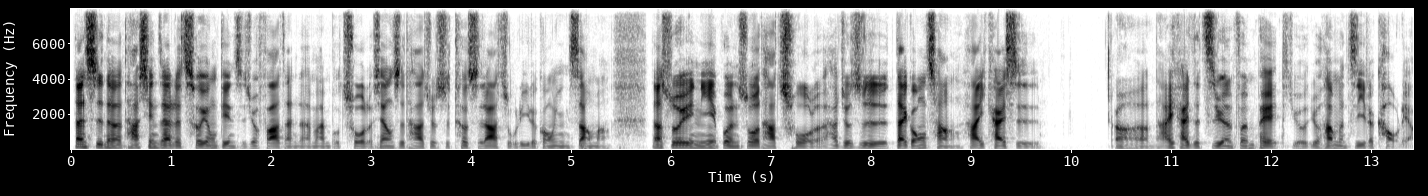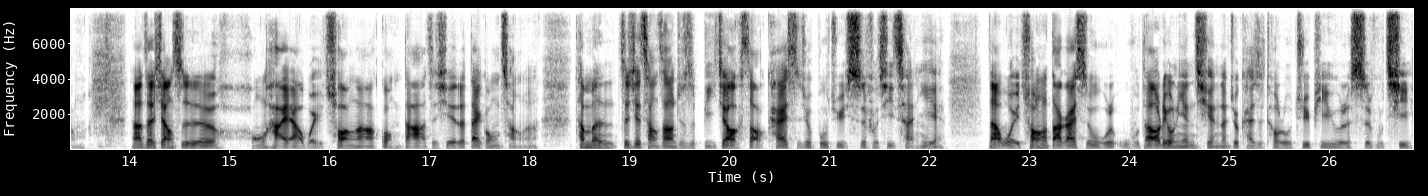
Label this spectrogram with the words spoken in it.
但是呢，它现在的车用电子就发展的蛮不错的，像是它就是特斯拉主力的供应商嘛。那所以你也不能说它错了，它就是代工厂，它一开始。呃，他一开始资源分配有有他们自己的考量，那再像是红海啊、伟创啊、广达这些的代工厂啊，他们这些厂商就是比较早开始就布局伺服器产业。那伟创呢，大概是五五到六年前呢就开始投入 GPU 的伺服器，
